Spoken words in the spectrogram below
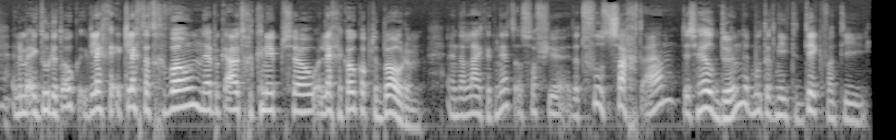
kleur, ja. En, maar ik doe dat ook. Ik leg, ik leg dat gewoon, heb ik uitgeknipt zo, leg ik ook op de bodem. En dan lijkt het net alsof je, dat voelt zacht aan. Het is heel dun, het moet ook niet te dik, want die,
